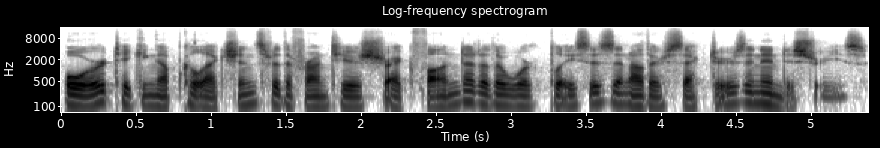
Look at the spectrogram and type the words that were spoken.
or taking up collections for the Frontier Strike Fund at other workplaces and other sectors and industries.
